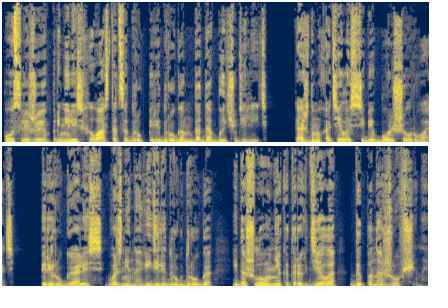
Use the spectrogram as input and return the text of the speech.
После же принялись хвастаться друг перед другом да добычу делить. Каждому хотелось себе больше урвать. Переругались, возненавидели друг друга, и дошло у некоторых дело до поножовщины.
